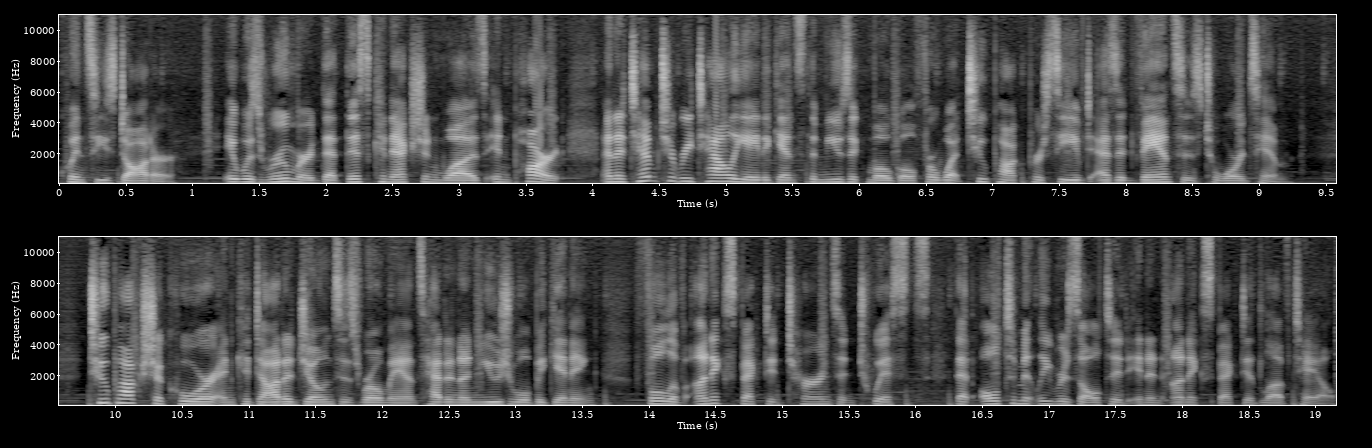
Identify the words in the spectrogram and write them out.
Quincy's daughter. It was rumored that this connection was, in part, an attempt to retaliate against the music mogul for what Tupac perceived as advances towards him. Tupac Shakur and Kidada Jones's romance had an unusual beginning, full of unexpected turns and twists that ultimately resulted in an unexpected love tale.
